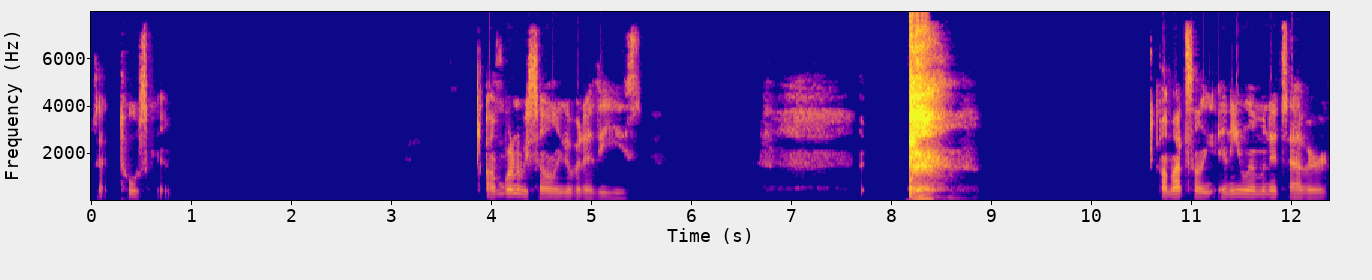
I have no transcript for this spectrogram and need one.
Is that tool skin? I'm going to be selling a bit of these. I'm not selling any limiteds ever.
